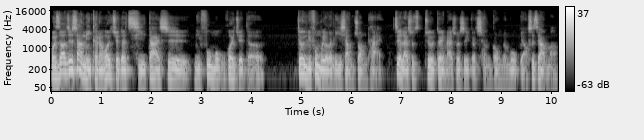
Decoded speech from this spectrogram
我知道，就像你可能会觉得期待是你父母会觉得，就你父母有个理想状态，这来说就对你来说是一个成功的目标，是这样吗？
